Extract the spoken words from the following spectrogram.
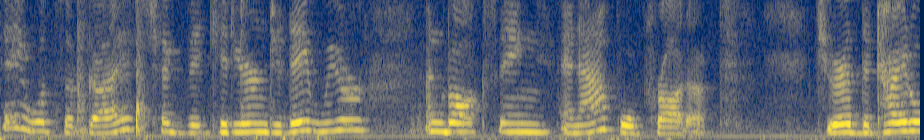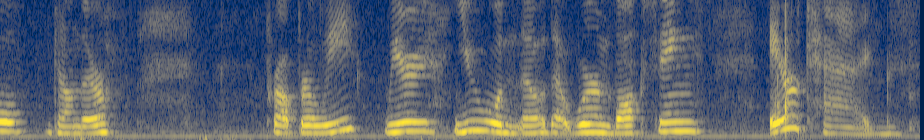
Hey, what's up guys? TechVid Kid here and today we are unboxing an Apple product. If you read the title down there properly, we you will know that we're unboxing AirTags.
